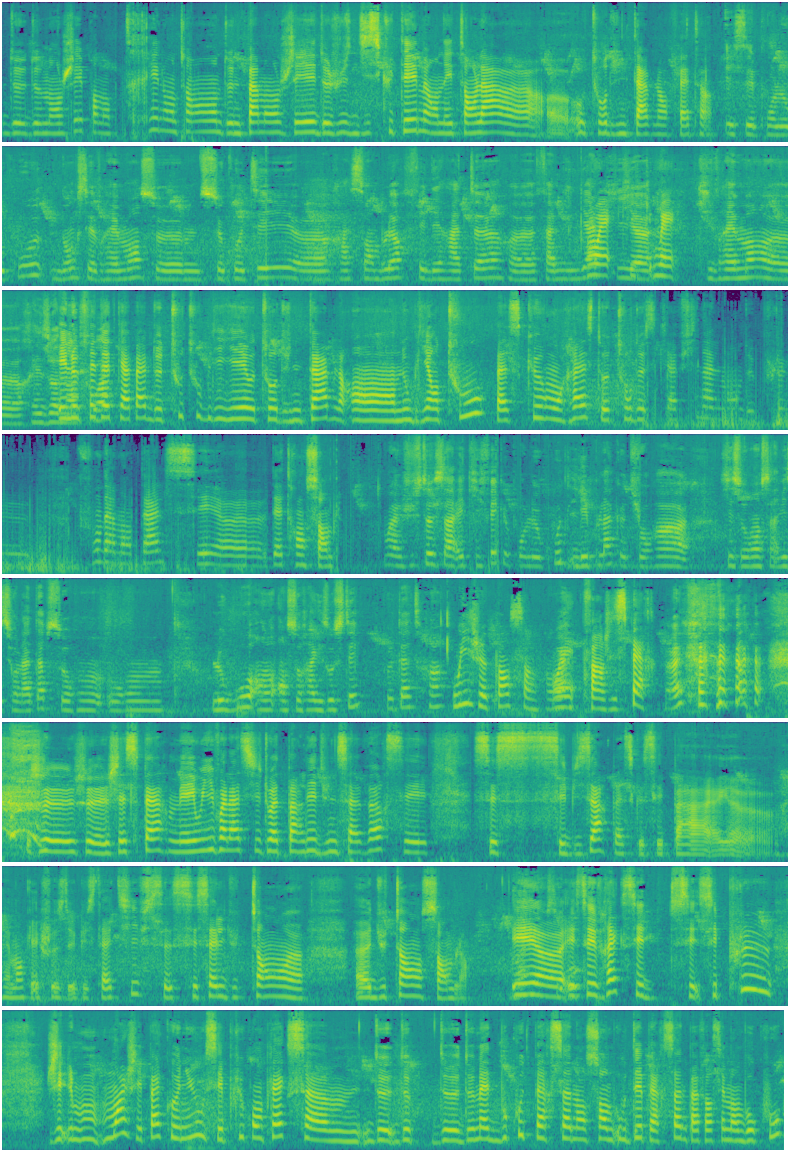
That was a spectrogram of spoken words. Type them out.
de, manger pendant très longtemps, de ne pas manger, de juste discuter, mais en étant là euh, autour d'une table en fait. Et c'est pour le coup, donc c'est vraiment ce, côté euh, rassembleur, fédérateur, euh, familial qui, qui, vraiment résonne. Et le fait d'être capable de tout oublier autour d'une table en oubliant tout, parce qu'on reste autour de ce qu'il y a finalement de plus fondamental, c'est d'être ensemble. Ouais, juste ça. Et qui fait que pour le coup, les plats que tu auras, qui seront servis sur la table, seront, auront le goût en, sera exhausté, peut-être hein? Oui, je pense. Ouais. Enfin, j'espère. j'espère. Mais oui, voilà, si je dois te parler d'une saveur, c'est, c'est, bizarre parce que c'est pas euh, vraiment quelque chose de gustatif. C'est, celle du temps, euh, euh, du temps ensemble. et, et c'est vrai que c'est, c'est plus moi, j'ai pas connu où c'est plus complexe euh, de, mettre beaucoup de personnes ensemble, ou des personnes, pas forcément beaucoup,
